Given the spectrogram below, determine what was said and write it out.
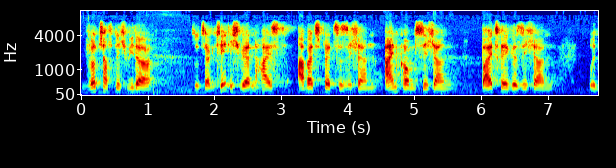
wirtschaftlich wieder sozusagen tätig werden heißt, Arbeitsplätze sichern, Einkommen sichern, Beiträge sichern, und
